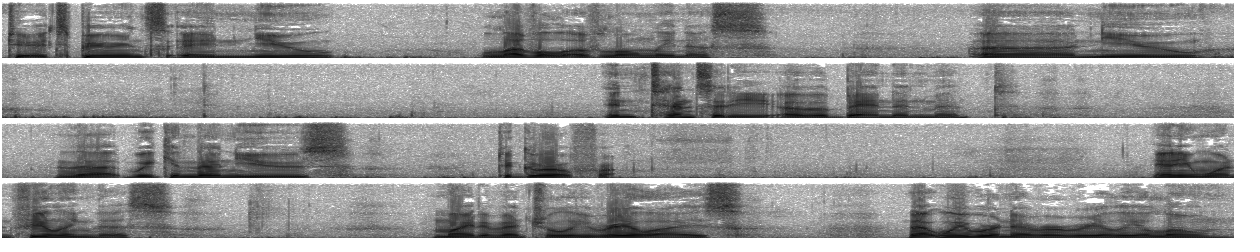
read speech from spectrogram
to experience a new level of loneliness, a new intensity of abandonment that we can then use to grow from. Anyone feeling this might eventually realize that we were never really alone,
